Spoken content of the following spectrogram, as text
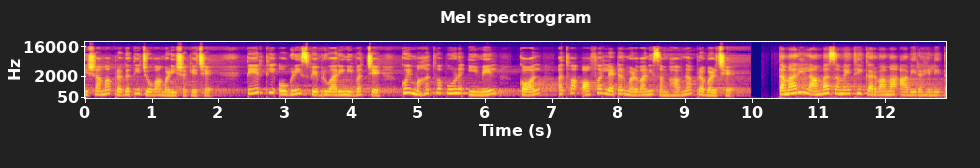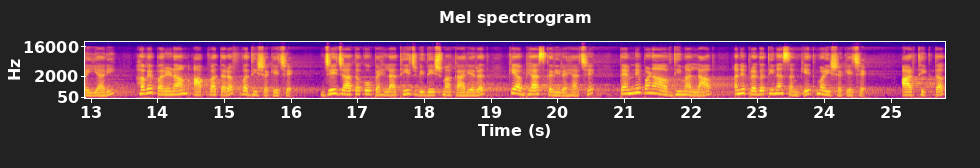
દિશામાં પ્રગતિ જોવા મળી શકે છે. તેરથી ઓગણીસ ફેબ્રુઆરીની વચ્ચે કોઈ મહત્વપૂર્ણ ઈમેલ, કોલ અથવા ઓફર લેટર મળવાની સંભાવના પ્રબળ છે. તમારી લાંબા સમયથી કરવામાં આવી રહેલી તૈયારી હવે પરિણામ આપવા તરફ વધી શકે છે. જે જાતકો પહેલાંથી જ વિદેશમાં કાર્યરત કે અભ્યાસ કરી રહ્યા છે, તેમને પણ આ અવધિમાં લાભ અને પ્રગતિના સંકેત મળી શકે છે. આર્થિક તક,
